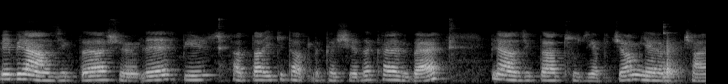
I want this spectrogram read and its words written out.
Ve birazcık da şöyle bir hatta iki tatlı kaşığı da karabiber. Birazcık daha tuz yapacağım. Yarım çay,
